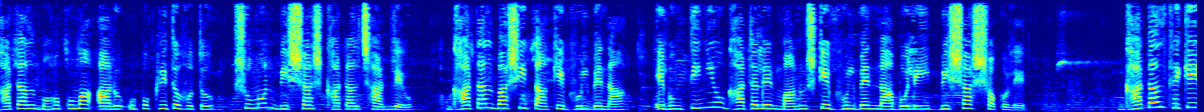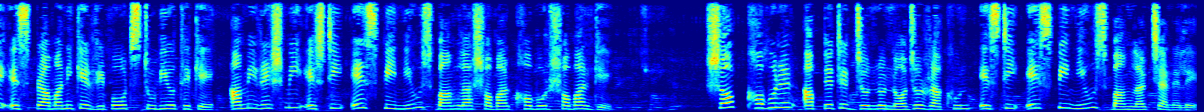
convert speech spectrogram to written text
ঘাটাল মহকুমা আরও উপকৃত হতো, সুমন বিশ্বাস ঘাটাল ছাড়লেও ঘাটালবাসী তাকে ভুলবে না এবং তিনিও ঘাটালের মানুষকে ভুলবেন না বলেই বিশ্বাস সকলের। ঘাটাল থেকে এস প্রামাণিকের রিপোর্ট স্টুডিও থেকে আমি Reshmi, ST, SP news Bangla সবার খবর সবার গে সব খবরের আপডেটের জন্য নজর রাখুন এসটি, এসপি নিউজ বাংলার চ্যানেলে।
